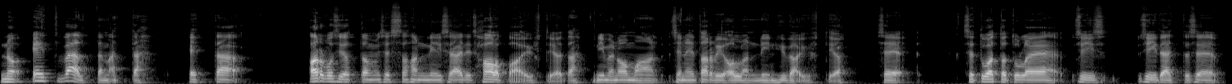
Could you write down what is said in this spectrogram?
No et välttämättä. Että arvosijoittamisessahan niin sä etit halpaa yhtiötä nimenomaan. Sen ei tarvi olla niin hyvä yhtiö. Se, se tuotto tulee siis siitä, että se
